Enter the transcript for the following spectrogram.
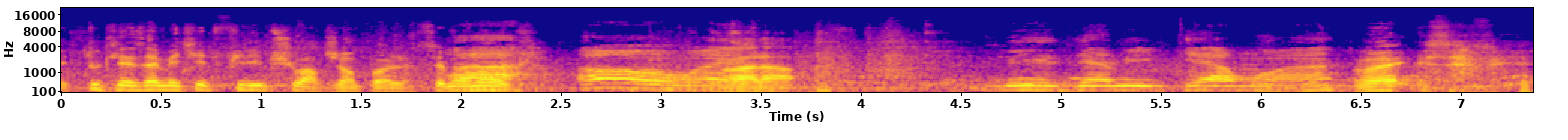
Avec toutes les amitiés de Philippe Schwartz, Jean-Paul. C'est mon oncle. Oh ouais, Voilà. mais bien militaire à moi, hein. Ouais, ça fait.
